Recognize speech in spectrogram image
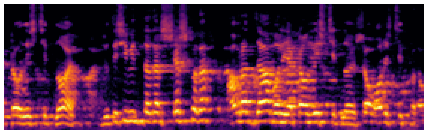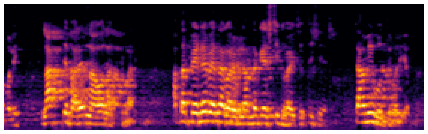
একটাও নিশ্চিত নয়। জ্যোতিষী বিদ্যাদের শেষ কথা, আমরা যা বলি, একটাও নিশ্চিত নয়, সব অনিশ্চিত কথা বলি। লাগতে পারে, নাও লাগতে পারে। আপনার পেটে ব্যথা করে বলে, আপনার গ্যাস্ট্রিক হয়েছে তো শেষ। এটা আমি বলতে পারি আপনাদের তো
